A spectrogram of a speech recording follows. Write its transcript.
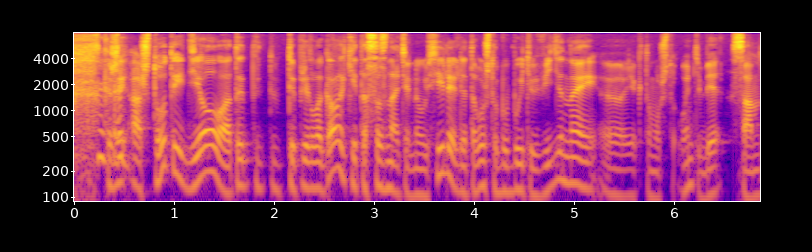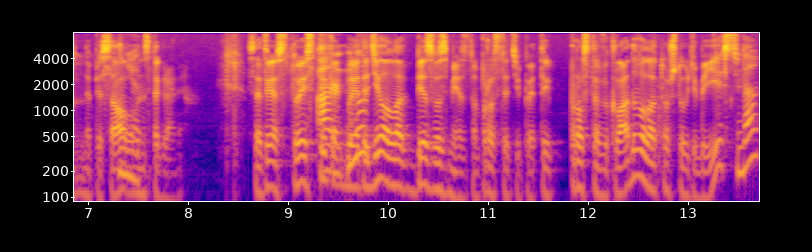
Скажи, а что ты делала? Ты, ты, ты прилагала какие-то сознательные усилия для того, чтобы быть увиденной? Э, Я к тому, что он тебе сам написал Нет. в Инстаграме. Соответственно, то есть ты А, как бы ну- это делала безвозмездно, просто типа ты просто выкладывала то, что у тебя есть. Да.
